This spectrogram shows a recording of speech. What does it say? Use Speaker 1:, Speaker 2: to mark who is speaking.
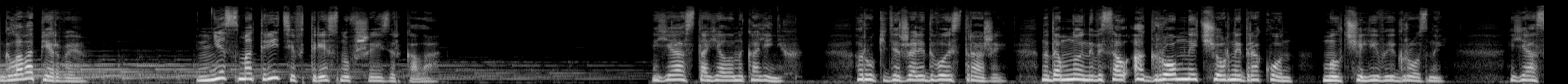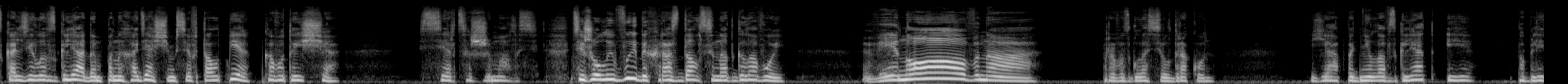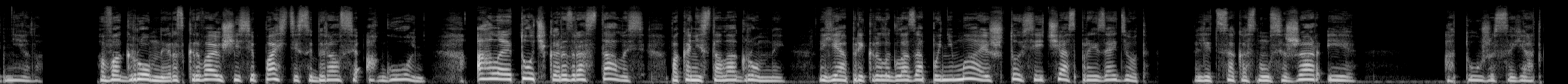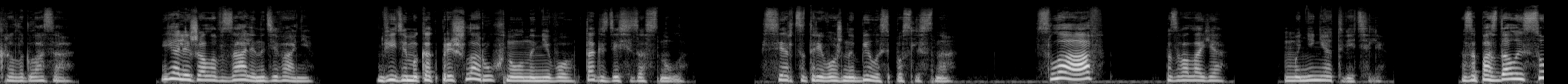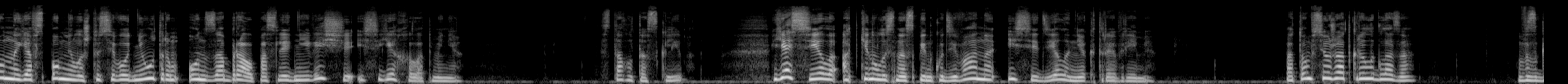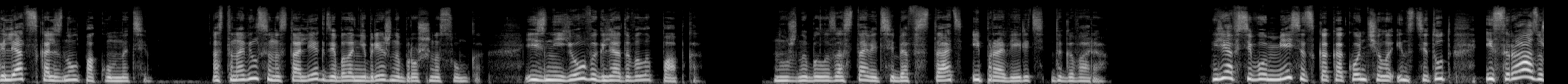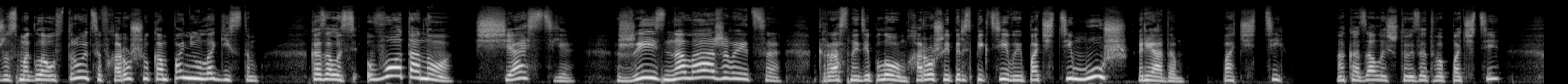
Speaker 1: Глава первая. Не смотрите в треснувшие зеркала. Я стояла на коленях. Руки держали двое стражей. Надо мной нависал огромный черный дракон, молчаливый и грозный. Я скользила взглядом по находящимся в толпе, кого-то ища. Сердце сжималось. Тяжелый выдох раздался над головой. «Виновна!» — провозгласил дракон. Я подняла взгляд и побледнела. В огромной раскрывающейся пасти собирался огонь. Алая точка разрасталась, пока не стала огромной. Я прикрыла глаза, понимая, что сейчас произойдет. Лица коснулся жар, и... От ужаса я открыла глаза. Я лежала в зале на диване. Видимо, как пришла, рухнула на него, так здесь и заснула. Сердце тревожно билось после сна. «Слав!» — позвала я. Мне не ответили. Запоздала и сонно я вспомнила, что сегодня утром он забрал последние вещи и съехал от меня. Стало тоскливо. Я села, откинулась на спинку дивана и сидела некоторое время. Потом все же открыла глаза. Взгляд скользнул по комнате. Остановился на столе, где была небрежно брошена сумка. Из нее выглядывала папка. Нужно было заставить себя встать и проверить договора. Я всего месяц как окончила институт и сразу же смогла устроиться в хорошую компанию логистом. Казалось, вот оно, счастье. Жизнь налаживается. Красный диплом, хорошие перспективы и почти муж рядом. Почти. Оказалось, что из этого почти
